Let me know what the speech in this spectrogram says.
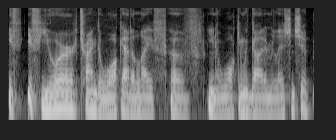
if if you're trying to walk out a life of you know walking with God in relationship,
